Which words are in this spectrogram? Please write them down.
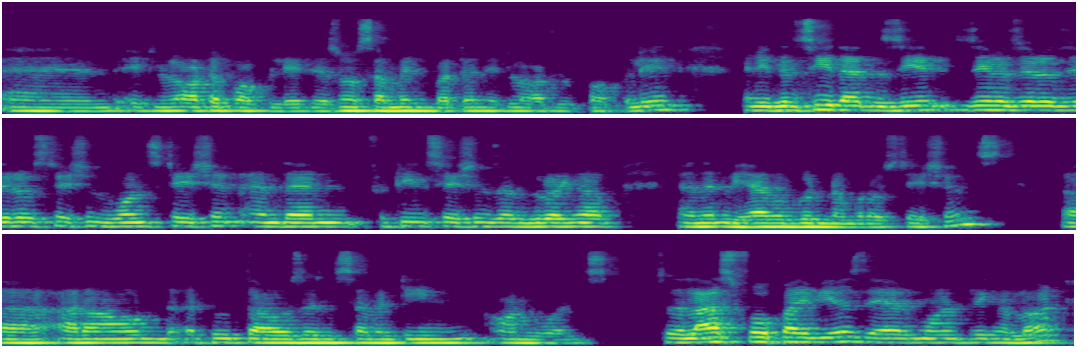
and it will auto populate. There's no submit button, it will auto populate. And you can see that the zero, zero, zero station, one station, and then 15 stations are growing up. And then we have a good number of stations uh, around 2017 onwards. So the last four, five years, they are monitoring a lot.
